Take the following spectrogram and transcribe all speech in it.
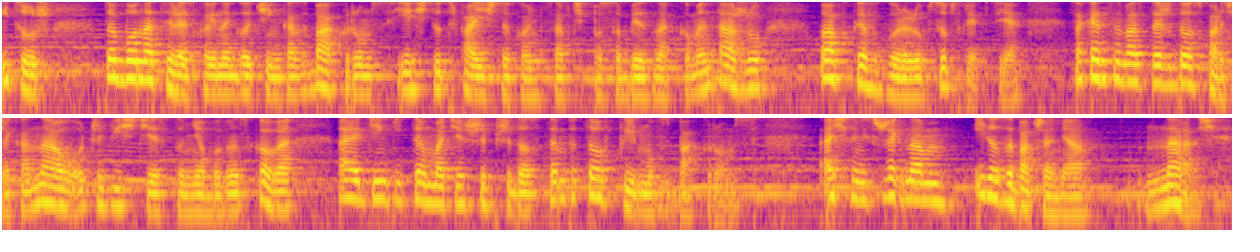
I cóż, to było na tyle z kolejnego odcinka z Backrooms. Jeśli dotrwaliście do końca, stawcie po sobie znak komentarzu, łapkę w górę lub subskrypcję. Zachęcam Was też do wsparcia kanału, oczywiście jest to nieobowiązkowe, ale dzięki temu macie szybszy dostęp do filmów z Backrooms. A się z wami żegnam i do zobaczenia. Na razie.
